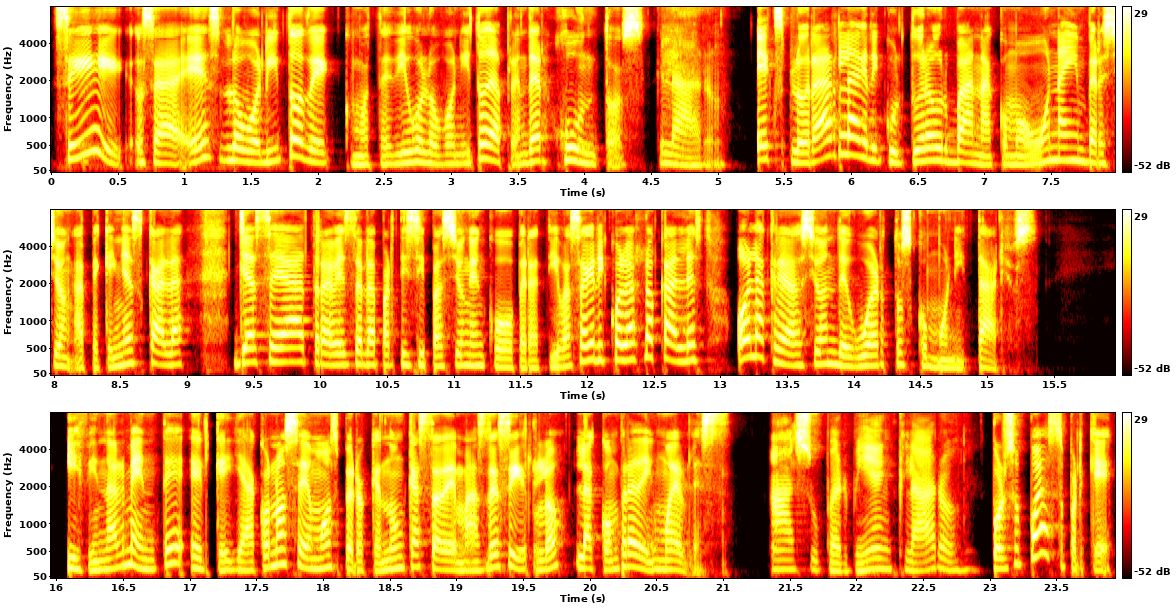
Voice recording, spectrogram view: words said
Sí, o sea, es lo bonito de, como te digo, lo bonito de aprender juntos. Claro. Explorar la agricultura urbana como una inversión a pequeña escala, ya sea a través de la participación en cooperativas agrícolas locales o la creación de huertos comunitarios. Y finalmente, el que ya conocemos, pero que nunca está de más decirlo, la compra de inmuebles. Ah, súper bien, claro. Por supuesto, porque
